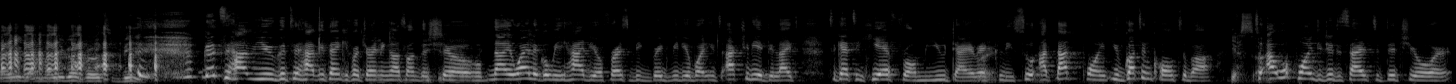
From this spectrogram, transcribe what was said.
My legal, my legal bro to be. Good to have you. Good to have you. Thank you for joining us on the show. Now, a while ago, we had your first big break video, but it's actually a delight to get to hear from you directly. Right. So at that point, you've gotten called to bar. Yes. So at what point did you decide to ditch your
